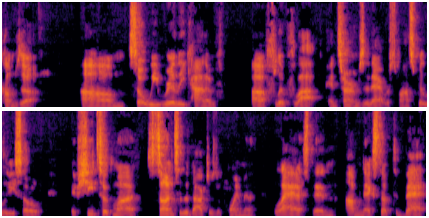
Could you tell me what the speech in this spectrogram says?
comes up. Um, so we really kind of uh, flip flop in terms of that responsibility. So if she took my son to the doctor's appointment last, then I'm next up to bat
